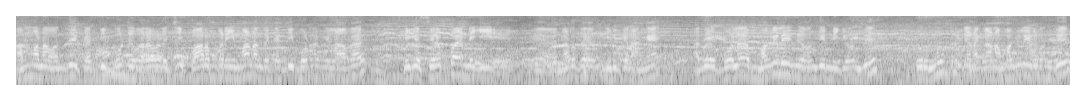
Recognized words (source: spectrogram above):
அம்மனை வந்து கத்தி போட்டு வரவழைச்சி பாரம்பரியமான அந்த கத்தி போடுற விழாவை மிக சிறப்பாக இன்றைக்கி நடத்த இருக்கிறாங்க. அதே போல் மகளிர் வந்து இன்றைக்கி வந்து ஒரு நூற்றுக்கணக்கான மகளிர் வந்து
